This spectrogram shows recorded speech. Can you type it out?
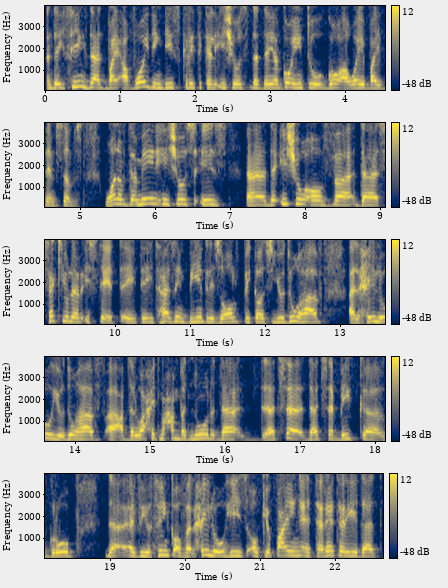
and they think that by avoiding these critical issues that they are going to go away by themselves. One of the main issues is uh, the issue of uh, the secular state. It, it, hasn't been resolved because you do have Al Hilu, you do have uh, Abdul Wahid Muhammad Noor. That, that's, a, that's a big uh, group. The, if you think of Al Hilu, he's occupying a territory that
